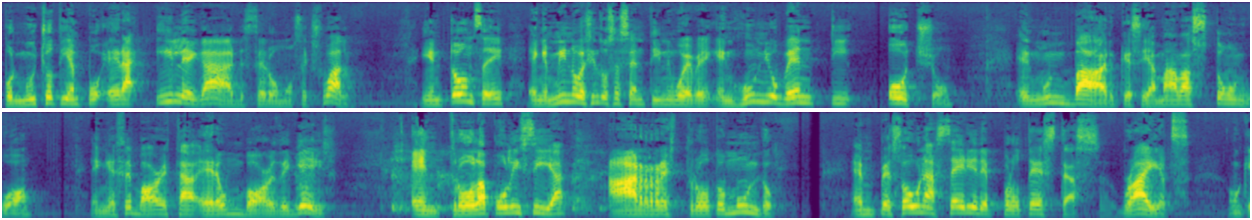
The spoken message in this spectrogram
por mucho tiempo era ilegal ser homosexual. Y entonces, en el 1969, en junio 28, en un bar que se llamaba Stonewall, en ese bar estaba, era un bar de gays. Entró la policía, arrestó todo el mundo. Empezó una serie de protestas, riots, ¿ok?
